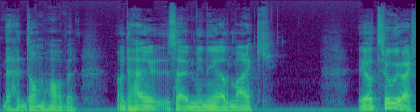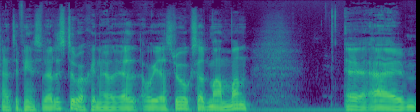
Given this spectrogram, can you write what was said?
det här, de har väl... Och det här är så här minerad mark. Jag tror ju verkligen att det finns väldigt stora skillnader. Och jag tror också att mamman eh, är,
